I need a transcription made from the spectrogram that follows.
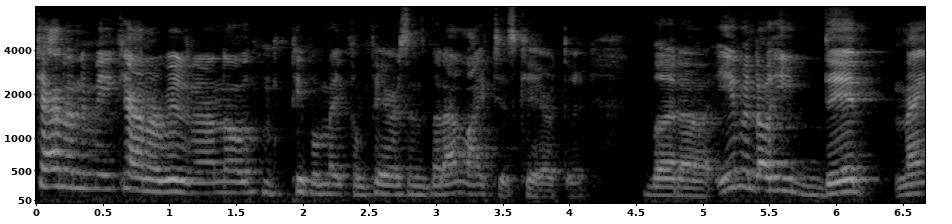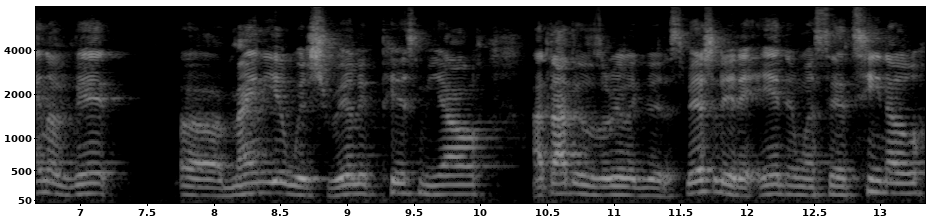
kind of to me, kind of original. I know people make comparisons, but I liked his character. But uh, even though he did main event uh, Mania, which really pissed me off, I thought it was really good, especially the ending when Santino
